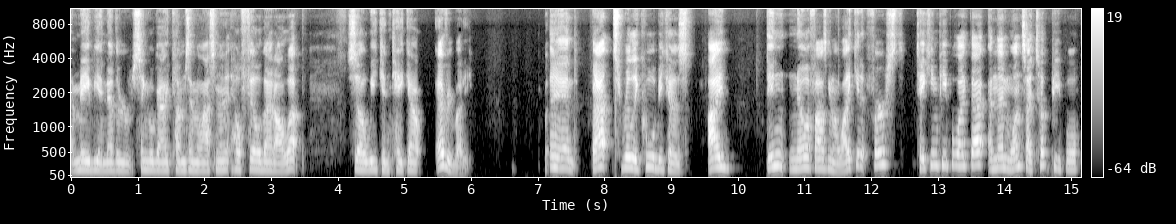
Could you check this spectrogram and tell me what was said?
maybe another single guy comes in the last minute, he'll fill that all up so we can take out everybody. And that's really cool because I didn't know if I was going to like it at first, taking people like that. And then once I took people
